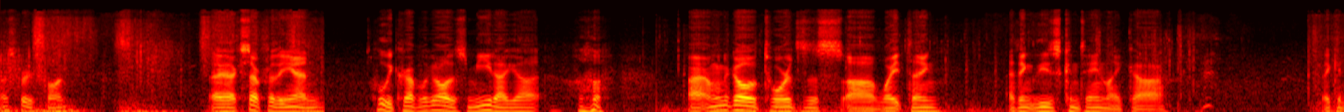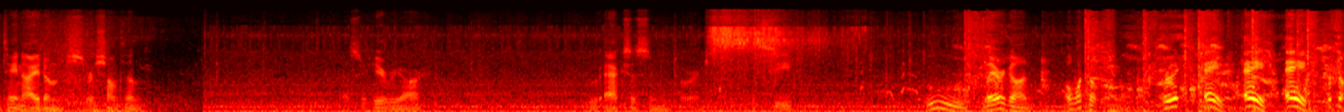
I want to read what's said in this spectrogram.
That's pretty fun. Uh, except for the end. Holy crap, look at all this meat I got. Alright, I'm gonna go towards this uh, white thing. I think these contain like, uh, they contain items or something. Yeah, so here we are. Ooh, access inventory. Let's see. Ooh, flare gun. Oh, what the? Hey, hey, hey, what the?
